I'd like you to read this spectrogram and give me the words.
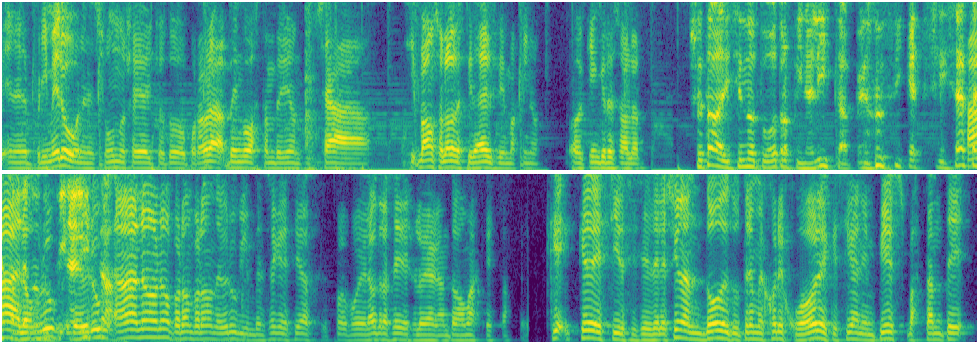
en el primero o en el segundo ya había dicho todo. Por ahora vengo bastante bien. O sea, sí, vamos a hablar de Filadelfia, imagino. ¿O de quién quieres hablar? Yo estaba diciendo tu otro finalista, pero sí que si ya estás Ah, los Brook- de Brooklyn. finalista. Ah, no, no, perdón, perdón, de Brooklyn. Pensé que decías, por- porque la otra serie yo lo había cantado más que esta. ¿Qué, qué decir? Si se te lesionan dos de tus tres mejores jugadores que sigan en pie es bastante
